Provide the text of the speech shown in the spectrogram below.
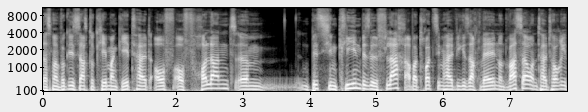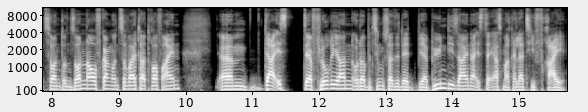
dass man wirklich sagt, okay, man geht halt auf, auf Holland ähm, ein bisschen bisschen clean, bisschen flach, aber trotzdem halt, wie gesagt, Wellen und Wasser und halt Horizont und Sonnenaufgang und so weiter drauf ein. Ähm, da ist der Florian oder beziehungsweise der, der Bühnendesigner ist da erstmal relativ frei.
